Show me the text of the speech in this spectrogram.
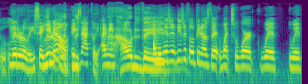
Literally, say you know exactly. I mean, how did they? I mean, these are these are Filipinos that went to work with with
